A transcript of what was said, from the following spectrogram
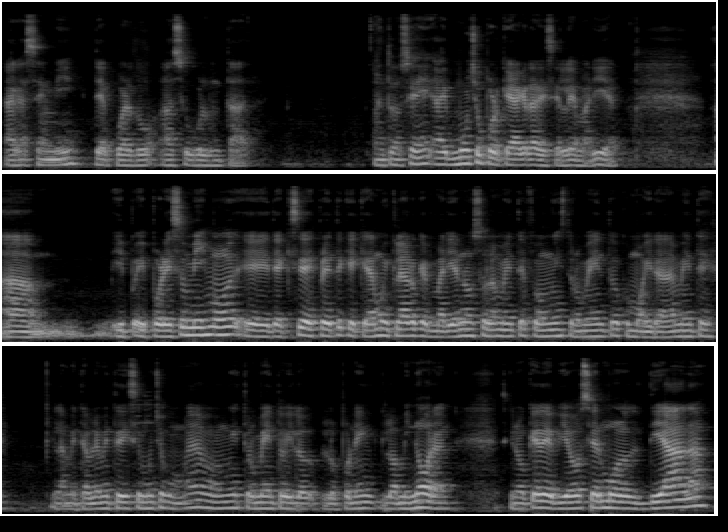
hágase en mí de acuerdo a su voluntad. Entonces hay mucho por qué agradecerle a María. y, por eso mismo eh, de aquí se desprende que queda muy claro que María no solamente fue un instrumento, como airadamente, lamentablemente dice mucho como ah, un instrumento y lo, lo, ponen, lo aminoran, sino que debió ser moldeada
